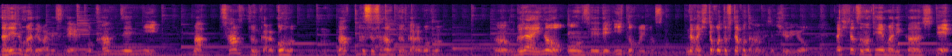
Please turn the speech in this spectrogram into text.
慣れるまではですね、もう完全にまあ、3分から5分、うん、マックス3分から5分、うん、ぐらいの音声でいいと思います。だから一言二言話して終了。一つのテーマに関して、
